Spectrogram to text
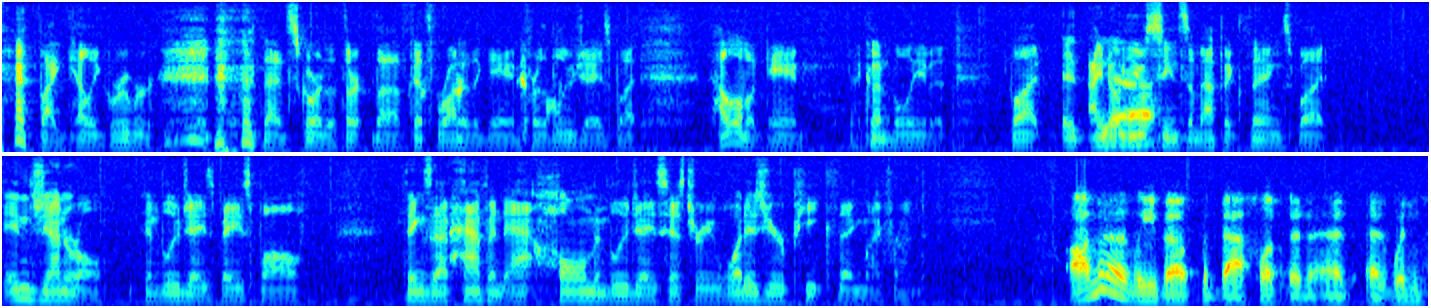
by Kelly Gruber that scored the, thir- the fifth run of the game for the Blue Jays. But hell of a game. I couldn't believe it. But it, I know yeah. you've seen some epic things, but in general, in Blue Jays baseball, things that have happened at home in Blue Jays history, what is your peak thing, my friend? I'm going to leave out the bat flip and Ed, Edwin's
